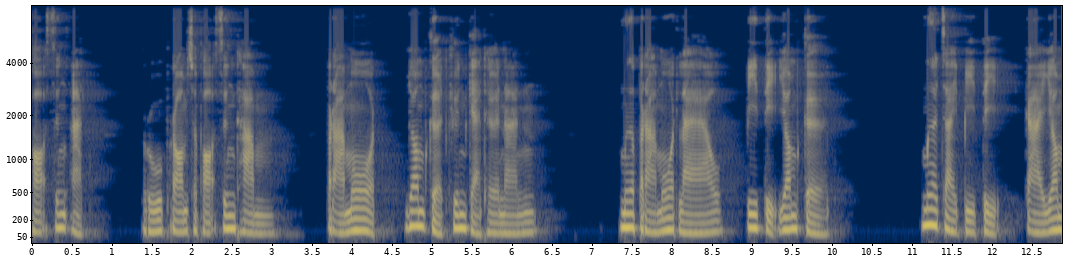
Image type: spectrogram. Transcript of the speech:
พาะซึ่งอัด รู้พร้อมเฉพาะซึ่งธรรม ปราโมทย่อมเกิดขึ้นแก่เธอนั้น เมื่อปราโมทแล้ว ปีติย่อมเกิด เมื่อใจปีติกายย่อม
